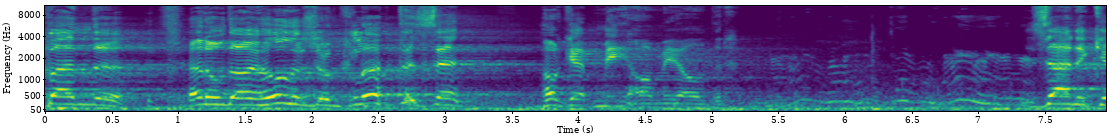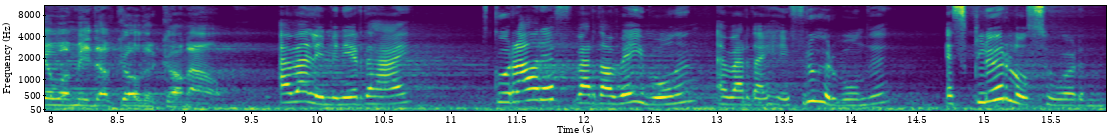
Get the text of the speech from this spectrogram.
bende. En omdat Hulder zo klutte zijn, ga ik het meegaan met Hulder. Zijn een keer wat mee dat ik Hulder kan halen. En wel, meneer de Haai. Het koraalrif waar dat wij wonen en waar dat hij vroeger woonde, is kleurloos geworden.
